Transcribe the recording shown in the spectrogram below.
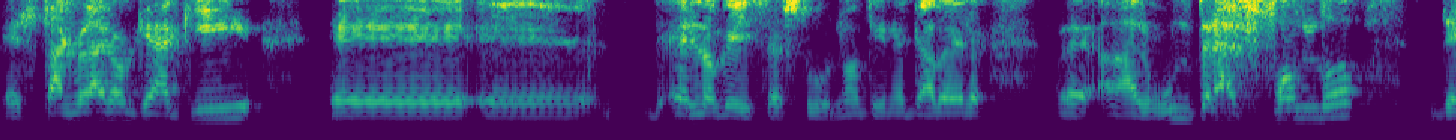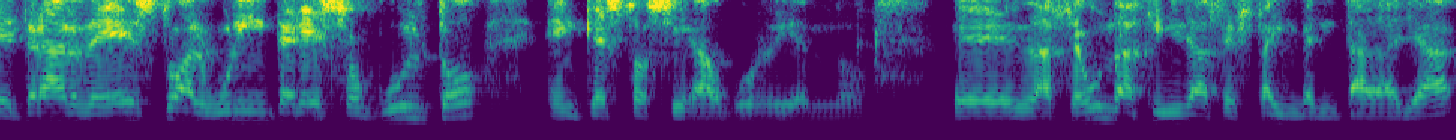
está claro que aquí eh, eh, es lo que dices tú, ¿no? Tiene que haber eh, algún trasfondo detrás de esto, algún interés oculto en que esto siga ocurriendo. La segunda actividad está inventada ya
